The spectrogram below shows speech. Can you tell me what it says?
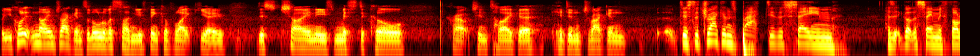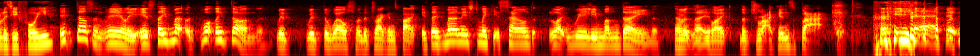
But you call it Nine Dragons, and all of a sudden you think of like you know this Chinese mystical crouching tiger, hidden dragon Does the dragon's back do the same? Has it got the same mythology for you? It doesn't really. It's they've ma- what they've done with with the Welshman, the Dragon's Back, is they've managed to make it sound like really mundane, haven't they? Like the Dragon's Back, yeah.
